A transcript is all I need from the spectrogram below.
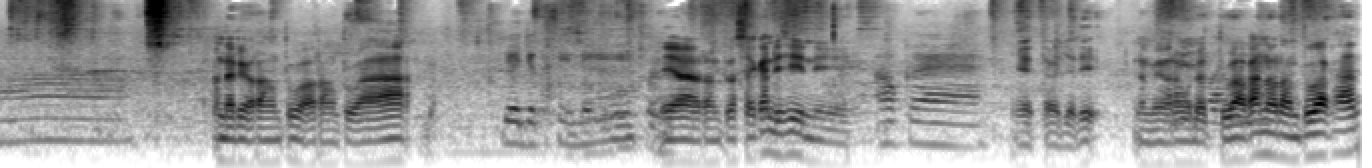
Oh, Kan dari orang tua orang tua. Diajak ke sini. ya orang tua saya kan di sini. Oke. gitu jadi namanya orang udah tua kan orang tua kan.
